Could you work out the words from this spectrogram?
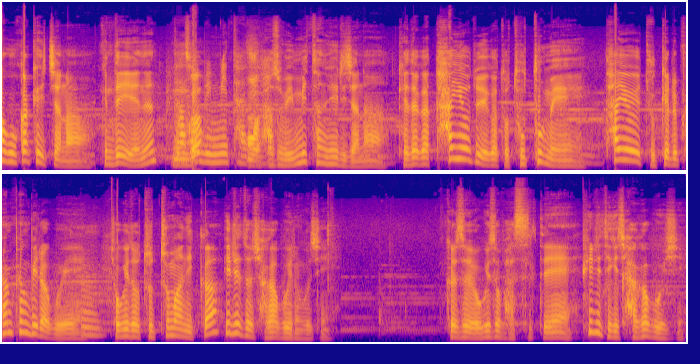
하고 깎여 있잖아 근데 얘는 뭔가 다소 밋밋하지. 어, 다소 밋밋한 휠이잖아. 게다가 타이어도 얘가 더 도톰해. 타이어의 두께를 편평비라고 해. 음. 저기 더 두툼하니까 휠이 더 작아 보이는 거지. 그래서 여기서 봤을 때 휠이 되게 작아 보이지.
